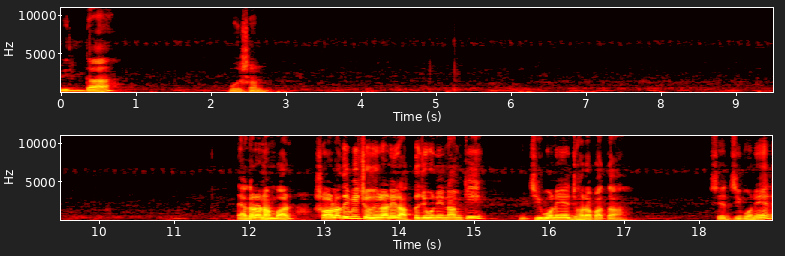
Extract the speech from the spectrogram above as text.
বিদ্যাভূষণ। এগারো নাম্বার সরলাদেবী চৌধুরানীর আত্মজীবনীর নাম কি? জীবনের ঝরাপাতা সে জীবনের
